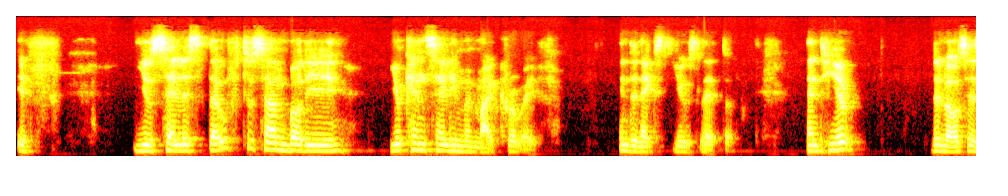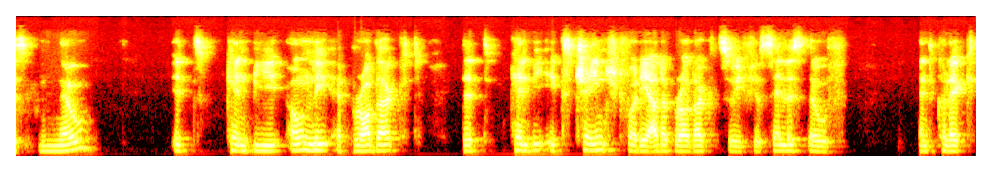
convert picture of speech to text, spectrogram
if you sell a stove to somebody, you can sell him a microwave in the next newsletter. And here the law says no, it can be only a product that can be exchanged for the other product. So if you sell a stove and collect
